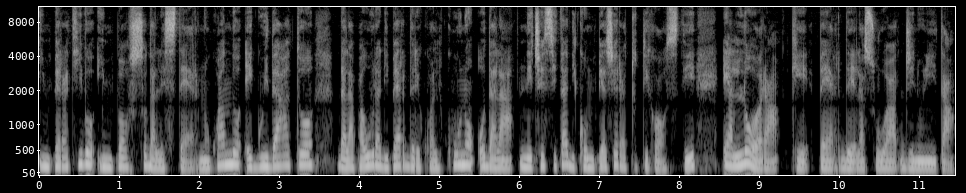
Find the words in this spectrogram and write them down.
imperativo imposto dall'esterno, quando è guidato dalla paura di perdere qualcuno o dalla necessità di compiacere a tutti i costi, è allora che perde la sua genuinità.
